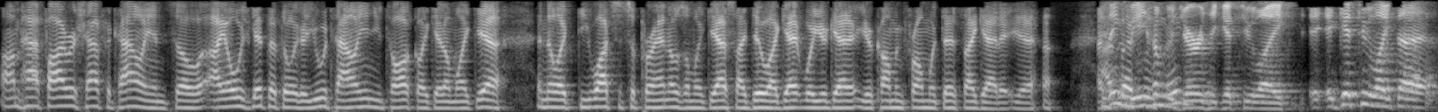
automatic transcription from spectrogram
I'm half Irish, half Italian. So I always get that. They're like, "Are you Italian? You talk like it." I'm like, "Yeah." And they're like, "Do you watch The Sopranos?" I'm like, "Yes, I do. I get where you're getting you're coming from with this. I get it. Yeah." I think being from New Jersey gets you like it, it gets you like that.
